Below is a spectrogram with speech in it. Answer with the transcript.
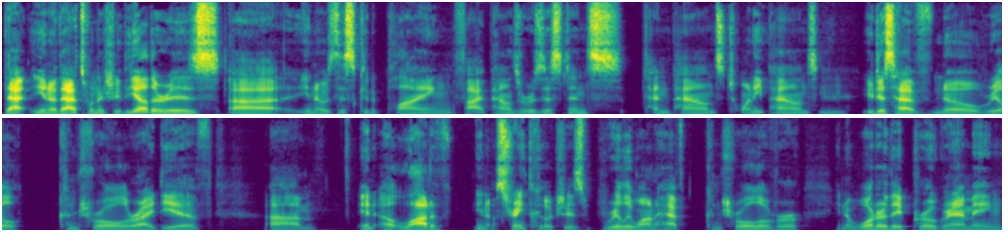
that you know that's one issue. The other is uh you know is this kid applying five pounds of resistance 10 pounds 20 pounds? Mhm. you just have no real control or idea of um and a lot of you know strength coaches really want to have control over you know what are they programming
